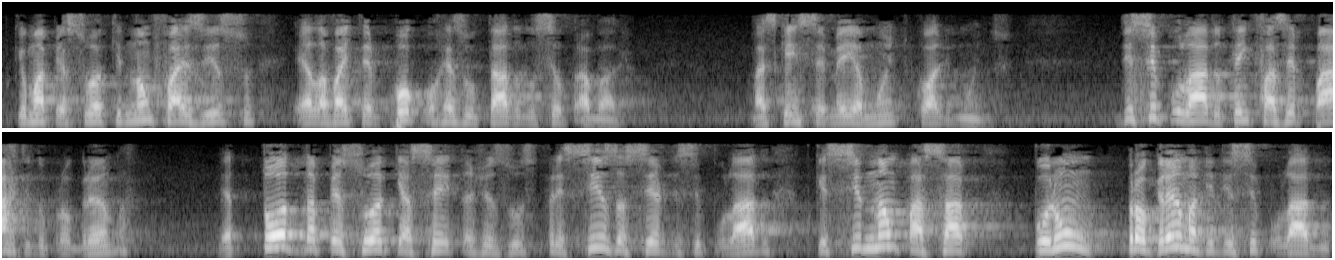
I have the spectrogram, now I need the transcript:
Porque uma pessoa que não faz isso, ela vai ter pouco resultado do seu trabalho. Mas quem semeia muito, colhe muito. Discipulado tem que fazer parte do programa. É toda pessoa que aceita Jesus precisa ser discipulado, porque se não passar por um programa de discipulado,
